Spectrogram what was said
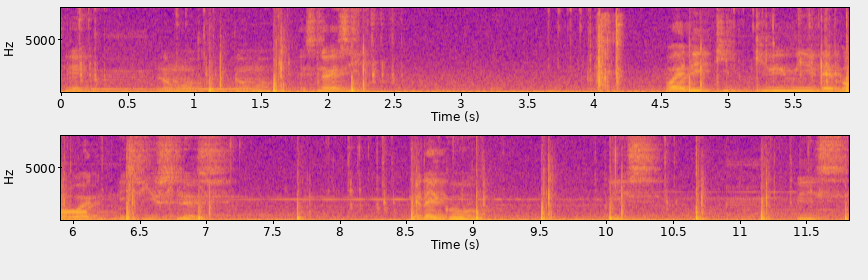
Okay, no more, no more. It's noisy. Why they keep giving me level 1? It's useless. Can I go? Please. Please.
